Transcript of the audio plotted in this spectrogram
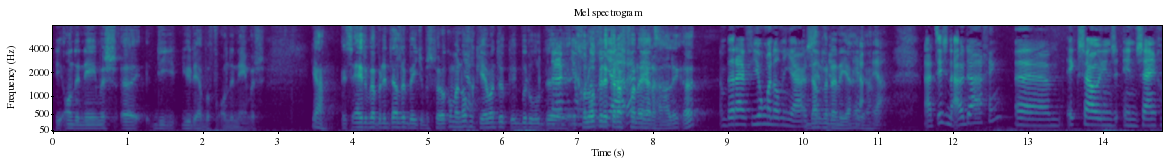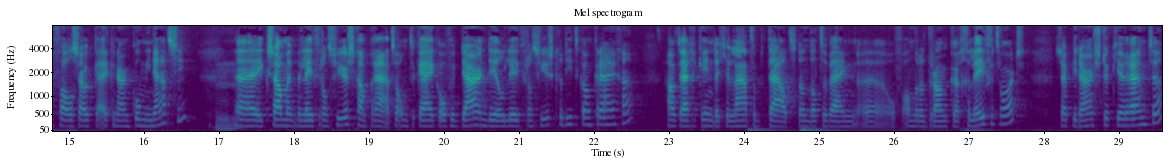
die ondernemers, eh, die jullie hebben voor ondernemers. Ja, het is eigenlijk, we hebben het net een beetje besproken, maar nog Ja. een keer, want ik, ik bedoel, de, ik geloof in de kracht jaar, van de herhaling. Een bedrijf jonger dan een jaar. Jonger dan een jaar, ja. Nou, het is een uitdaging. Ehm, ik zou in, in zijn geval zou ik kijken naar een combinatie. Mhm. Eh, ik zou met mijn leveranciers gaan praten om te kijken of ik daar een deel leverancierskrediet kan krijgen. Houdt eigenlijk in dat je later betaalt dan dat de wijn eh, of andere dranken geleverd wordt. Dus heb je daar een stukje ruimte.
